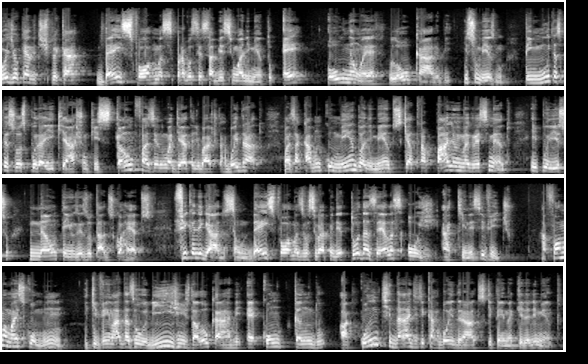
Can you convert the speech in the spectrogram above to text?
Hoje eu quero te explicar 10 formas para você saber se um alimento é ou não é low carb. Isso mesmo, tem muitas pessoas por aí que acham que estão fazendo uma dieta de baixo carboidrato, mas acabam comendo alimentos que atrapalham o emagrecimento e por isso não têm os resultados corretos. Fica ligado, são 10 formas e você vai aprender todas elas hoje, aqui nesse vídeo. A forma mais comum e que vem lá das origens da low carb é contando a quantidade de carboidratos que tem naquele alimento.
